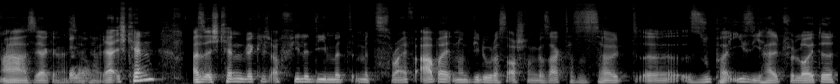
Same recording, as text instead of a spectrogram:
Ah, sehr geil, Genau. sehr geil. Ja, ich kenne, also ich kenne wirklich auch viele, die mit, mit Thrive arbeiten und wie du das auch schon gesagt hast, es ist halt äh, super easy halt für Leute,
